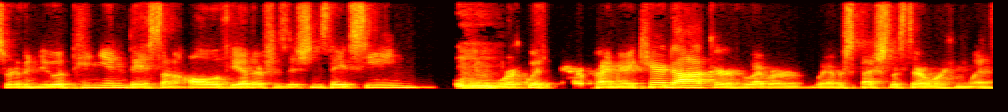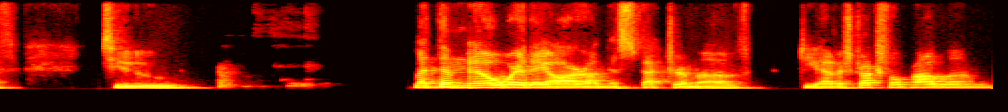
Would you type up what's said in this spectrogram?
sort of a new opinion based on all of the other physicians they've seen mm-hmm. and work with their primary care doc or whoever whatever specialist they're working with to let them know where they are on this spectrum of do you have a structural problem?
